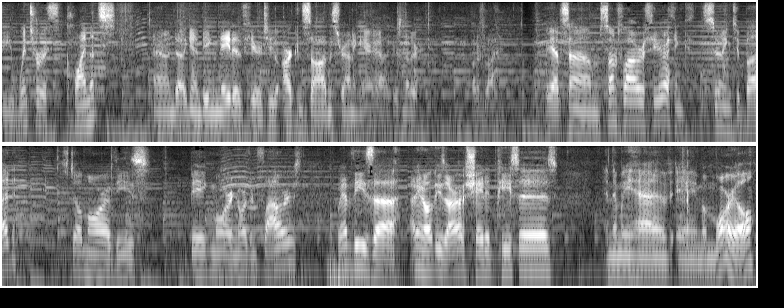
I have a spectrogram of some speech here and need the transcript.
the winterous climates. And uh, again, being native here to Arkansas and the surrounding area, there's another butterfly. We have some sunflowers here, I think sooning to bud. Still more of these big, more northern flowers. We have these, uh, I don't even know what these are, shaded pieces. And then we have a memorial,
